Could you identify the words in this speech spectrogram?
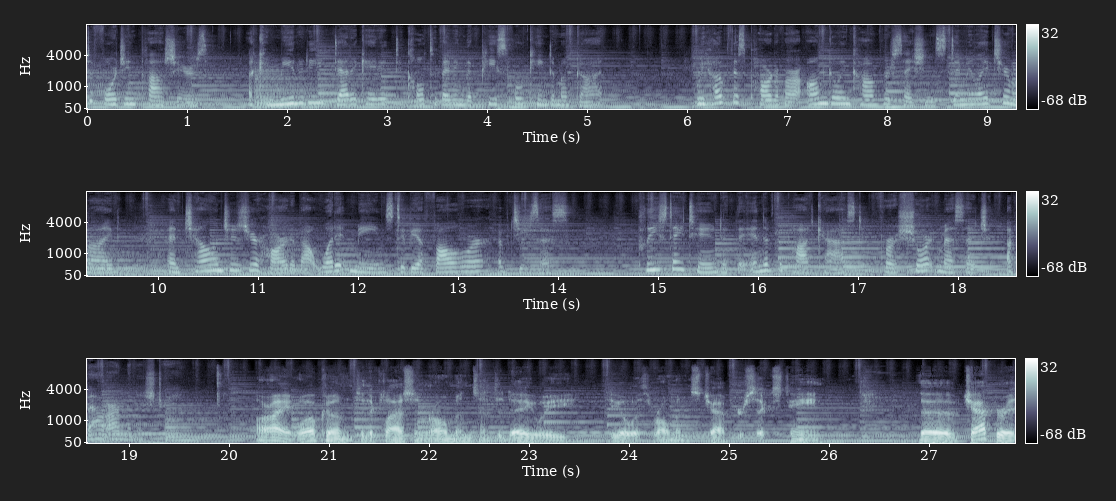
to Forging Plowshares, a community dedicated to cultivating the peaceful kingdom of God. We hope this part of our ongoing conversation stimulates your mind and challenges your heart about what it means to be a follower of Jesus. Please stay tuned at the end of the podcast for a short message about our ministry. All right, welcome to the class in Romans, and today we deal with Romans chapter 16. The chapter,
